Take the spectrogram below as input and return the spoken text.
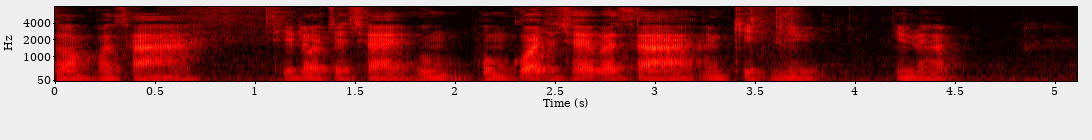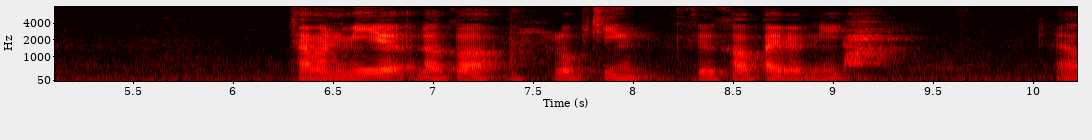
สองภาษาที่เราจะใช้ ผมผมก็จะใช้ภาษาอังกฤษนี่ นี่นะครับ ถ้ามันมีเยอะเราก็ลบทิ้งคือเข้าไปแบบนี้ แล้ว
